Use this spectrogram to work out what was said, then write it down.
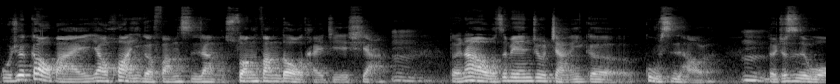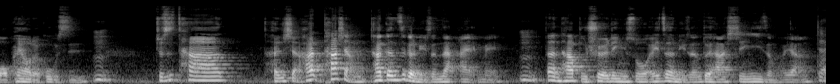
我觉得告白要换一个方式，让双方都有台阶下。嗯，对。那我这边就讲一个故事好了。嗯，对，就是我朋友的故事。嗯，就是他。很想他，他想他跟这个女生在暧昧，嗯，但他不确定说，哎、欸，这个女生对他心意怎么样？对，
